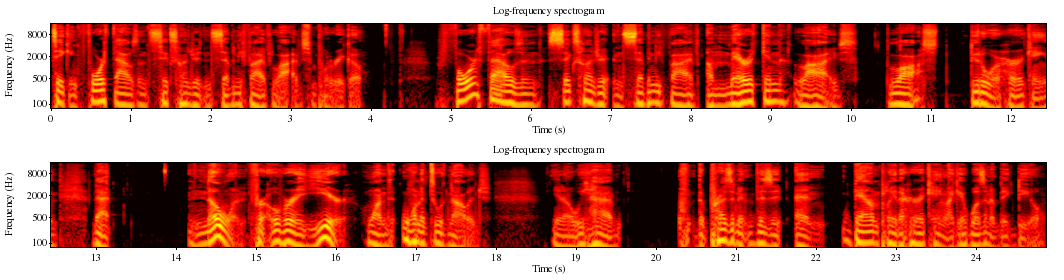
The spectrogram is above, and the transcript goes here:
taking 4,675 lives from Puerto Rico. 4,675 American lives lost due to a hurricane that no one for over a year wanted, wanted to acknowledge. You know, we have the president visit and downplay the hurricane like it wasn't a big deal.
